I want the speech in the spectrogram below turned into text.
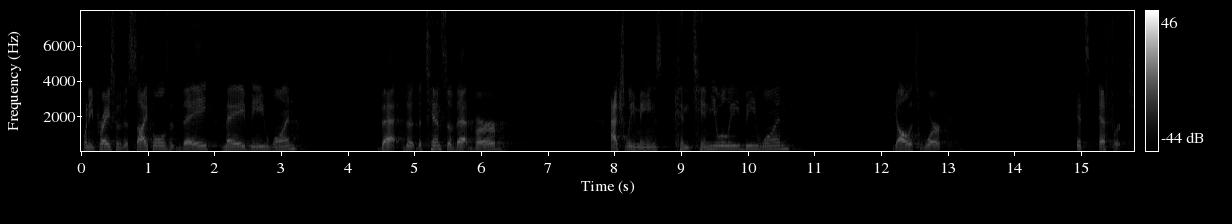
When he prays for the disciples that they may be one, that the, the tense of that verb actually means continually be one. Y'all, it's work, it's effort.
